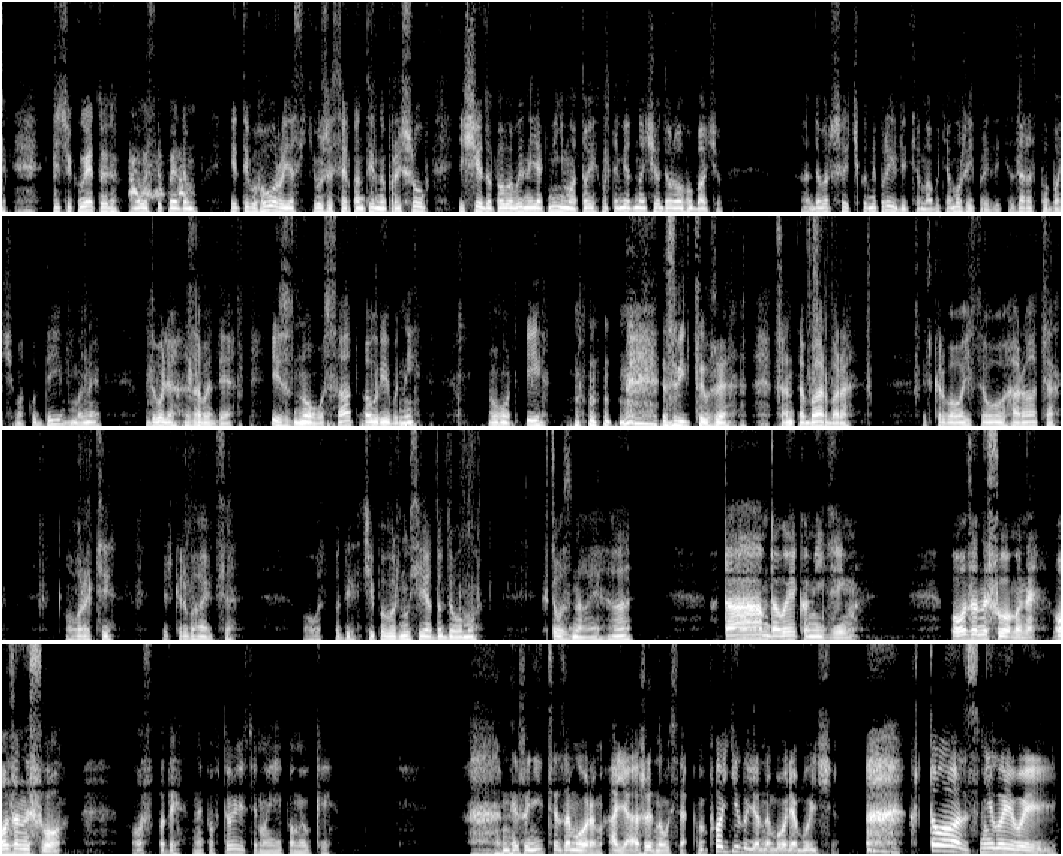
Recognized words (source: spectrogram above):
бічеклетою, велосипедом. Іти вгору, я скільки вже серпантину пройшов, і ще до половини, як мінімум, а то там я наче дорогу бачу. До вершечку не прийдеться, мабуть, а може і прийдеться. Зараз побачимо, куди мене доля заведе. І знову сад оливний. От. І звідси вже Санта-Барбара. Відкривається о, гора ця, відкриваються. Господи, чи повернуся я додому? Хто знає, а? Там далеко мій дім. О, занесло мене, о, занесло. Господи, не повторюйте мої помилки. Не женіться за морем, а я женуся. Поїду я на море ближче. Хто сміливий?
